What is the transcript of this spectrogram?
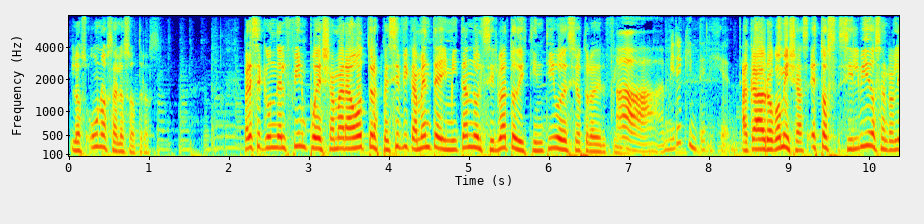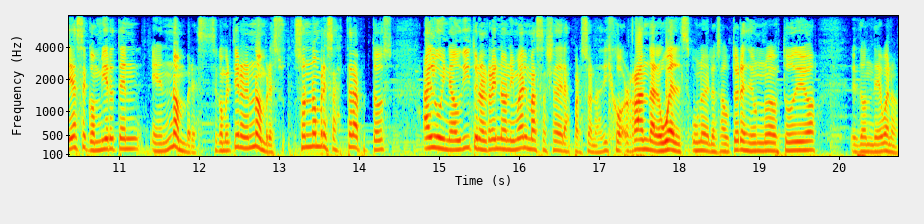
los unos a los otros. Parece que un delfín puede llamar a otro específicamente imitando el silbato distintivo de ese otro delfín. Ah, mira qué inteligente. Acá abro comillas. Estos silbidos en realidad se convierten en nombres. Se convirtieron en nombres. Son nombres abstractos, algo inaudito en el reino animal más allá de las personas. Dijo Randall Wells, uno de los autores de un nuevo estudio donde, bueno,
